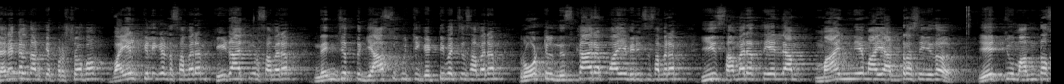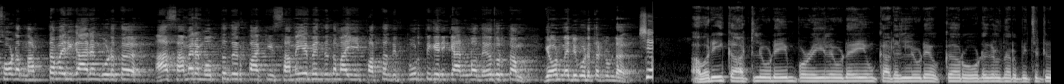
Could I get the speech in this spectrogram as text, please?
ജനങ്ങൾ നടത്തിയ പ്രക്ഷോഭം വയൽക്കിളികളുടെ സമരം കീഴാറ്റൂർ സമരം നെഞ്ചത്ത് ഗ്യാസ് കുറ്റി കെട്ടിവെച്ച സമരം റോട്ടിൽ നിസ്കാരപ്പായ വിരിച്ച സമരം ഈ സമരത്തെയെല്ലാം മാന്യമായി അഡ്രസ് ചെയ്ത് ഏറ്റവും അന്തസ്സോടെ നഷ്ടപരിഹാരം കൊടുത്ത് ആ സമരം ഒത്തുതീർപ്പാക്കി സമയബന്ധിതമായി ഈ പദ്ധതി പൂർത്തീകരിക്കാനുള്ള നേതൃത്വം ഗവൺമെന്റ് കൊടുത്തിട്ടുണ്ട്. അവർ ഈ കാട്ടിലൂടെയും പുഴയിലൂടെയും കടലിലൂടെയും ഒക്കെ റോഡുകൾ നിർമ്മിച്ചിട്ട്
